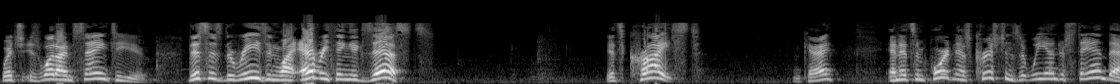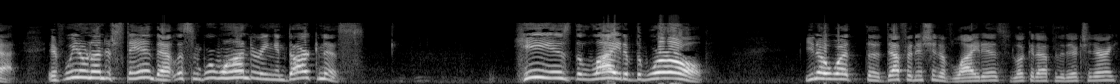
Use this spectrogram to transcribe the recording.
Which is what I'm saying to you. This is the reason why everything exists. It's Christ. Okay? And it's important as Christians that we understand that. If we don't understand that, listen, we're wandering in darkness. He is the light of the world. You know what the definition of light is? Look it up in the dictionary.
